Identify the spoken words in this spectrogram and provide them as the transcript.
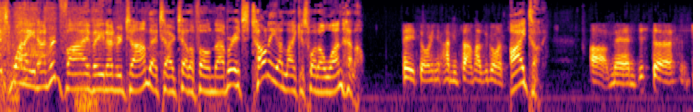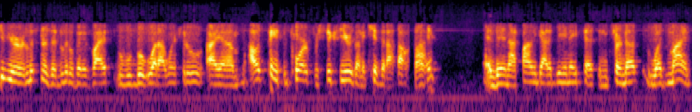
It's 1-800-5800-TOM. That's our telephone number. It's Tony on Leykis 101. Hello. Hey, Tony. I mean, Tom, how's it going? Hi, Tony. Oh, man, just uh, give your listeners a little bit of advice with what I went through. I um, I was paying support for six years on a kid that I thought was mine. And then I finally got a DNA test, and it turned up it was mine.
